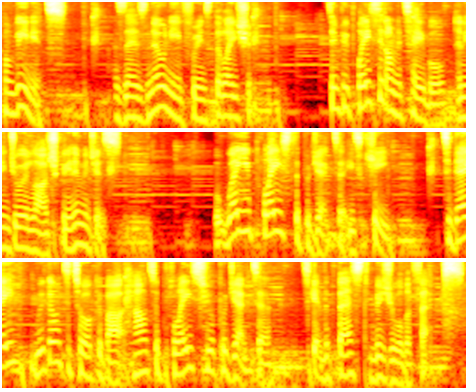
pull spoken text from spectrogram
convenience, as there is no need for installation. Simply place it on a table and enjoy large screen images. But where you place the projector is key. Today, we're going to talk about how to place your projector to get the best visual effects.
